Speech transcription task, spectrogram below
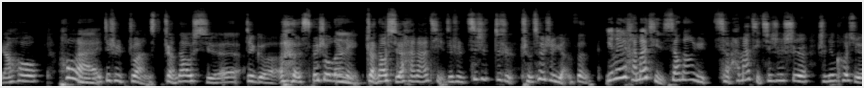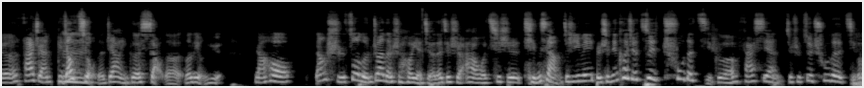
然后后来就是转转到学这个 spatial learning，转到学海马体，就是其实就是纯粹是缘分，因为海马体相当于海马体其实是神经科学发展比较久的这样一个小的的领域。然后当时做轮转的时候也觉得就是啊，我其实挺想，就是因为神经科学最初的几个发现，就是最初的几个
